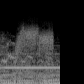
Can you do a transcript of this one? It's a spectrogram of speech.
Shut up.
